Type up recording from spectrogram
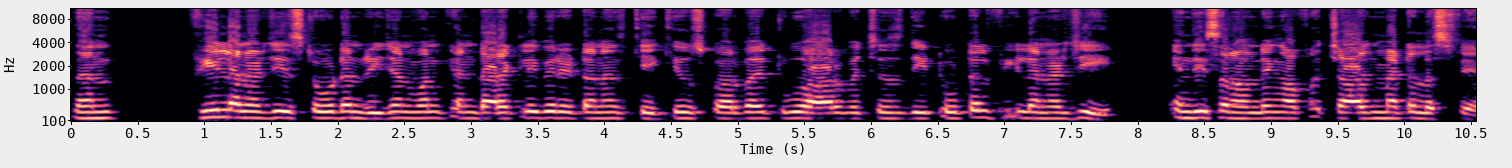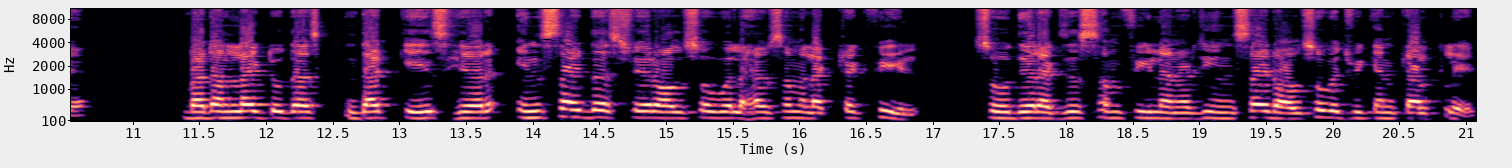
then field energy stored in region 1 can directly be written as kq square by 2r which is the total field energy in the surrounding of a charged metal sphere. But unlike to this, that case here inside the sphere also will have some electric field. So there exists some field energy inside also which we can calculate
